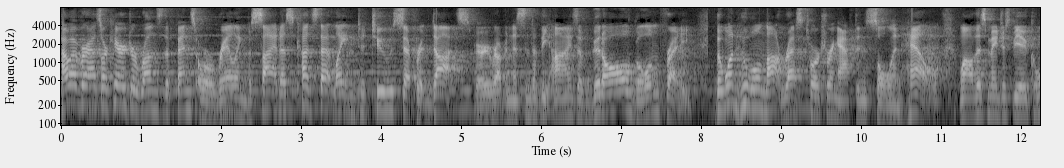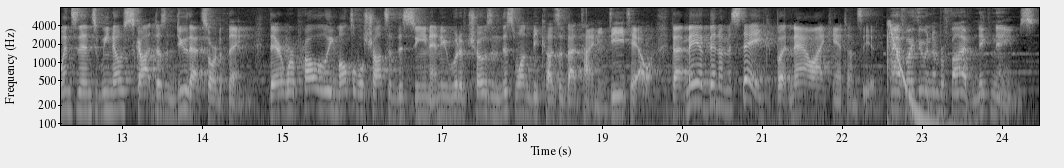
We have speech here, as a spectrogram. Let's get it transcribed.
However, as our character runs the fence or railing beside us cuts that light into two separate dots, very reminiscent of the eyes of good old Golden Freddy, the one who will not rest torturing Afton's soul in hell. While this may just be a coincidence, we know Scott doesn't do that sort of thing. There were probably multiple shots of this scene and he would have chosen this one because of that tiny detail. That may have been a mistake, but now I can't unsee it. Halfway through at number 5, nicknames.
